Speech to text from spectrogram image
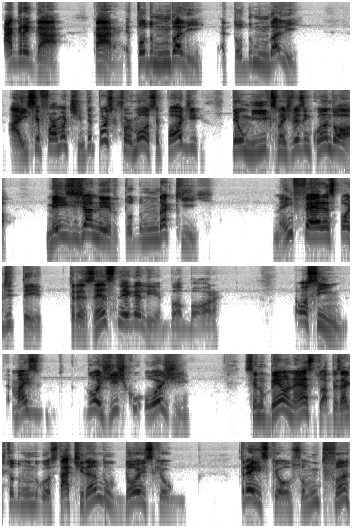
agregar, cara, é todo mundo ali. É todo mundo ali. Aí você forma time. Depois que formou, você pode ter um mix, mas de vez em quando, ó, mês de janeiro, todo mundo aqui. Nem férias pode ter. 300 nega ali. Bora. Então, assim, mas logístico hoje, sendo bem honesto, apesar de todo mundo gostar, tirando dois que eu. Três que eu sou muito fã,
